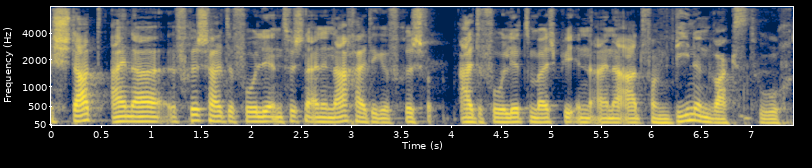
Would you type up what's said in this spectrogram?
statt einer Frischhaltefolie inzwischen eine nachhaltige Frischhaltefolie, zum Beispiel in einer Art von Bienenwachstuch?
